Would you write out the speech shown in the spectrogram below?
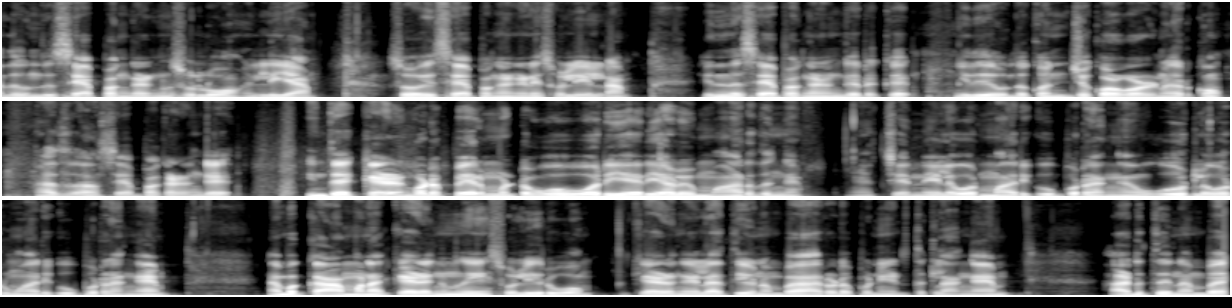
அது வந்து சேப்பங்கிழங்குன்னு சொல்லுவோம் இல்லையா? ஸோ இது சேப்பங்கிழங்குனே சொல்லிடலாம். இந்த சேப்பங்கிழங்கு இருக்குது இது வந்து கொஞ்சம் குழகுழன்னு இருக்கும். அதுதான் சேப்பக்கிழங்கு. இந்த கிழங்கோட பேர் மட்டும் ஒவ்வொரு ஏரியாவிலையும் மாறுதுங்க. சென்னையில் ஒரு மாதிரி கூப்பிட்றாங்க ஊரில் ஒரு மாதிரி கூப்பிட்றாங்க. நம்ம காமனாக கிழங்குனே சொல்லிடுவோம். கிழங்கு எல்லாத்தையும் நம்ம அறுவடை பண்ணி எடுத்துக்கலாங்க. அடுத்து நம்ம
